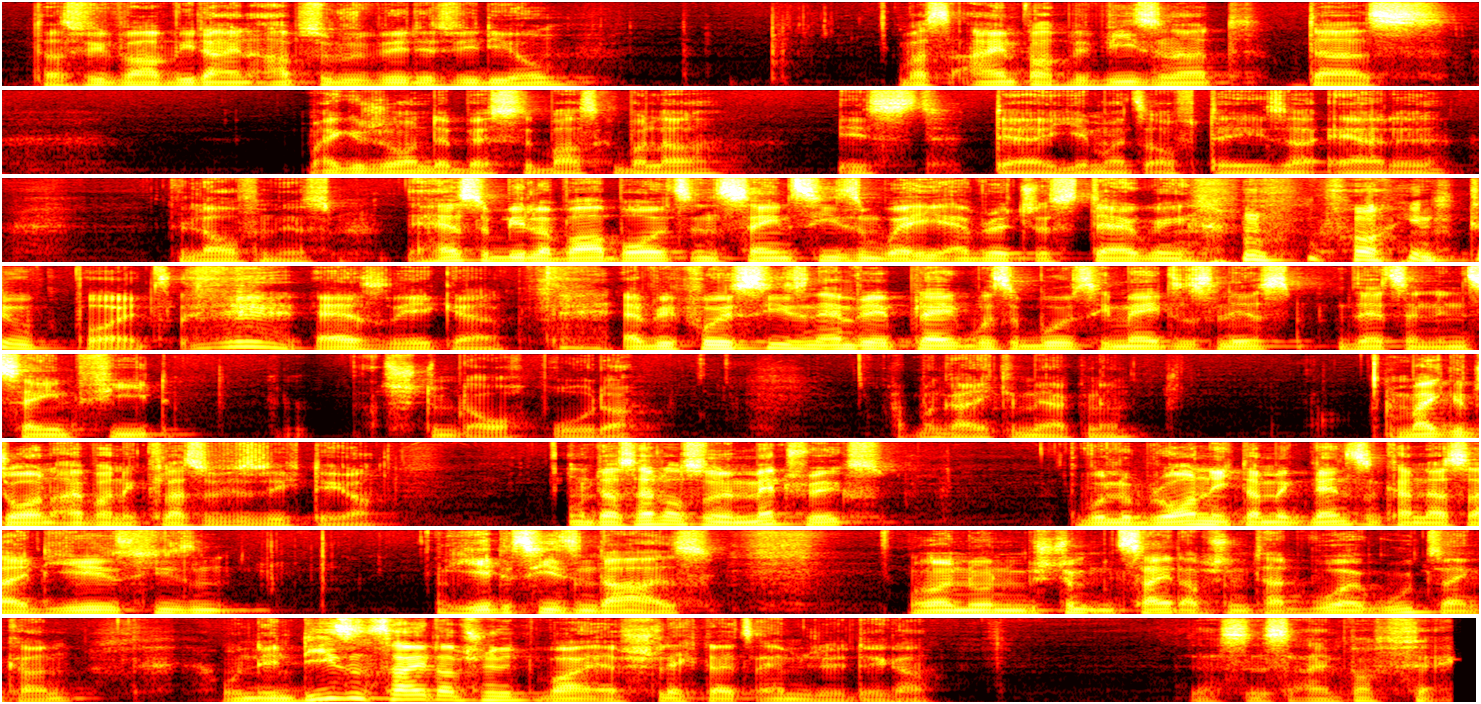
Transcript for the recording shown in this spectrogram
Das war wieder ein absolut wildes Video, was einfach bewiesen hat, dass Michael Jordan der beste Basketballer ist, der jemals auf dieser Erde gelaufen ist. Has to be LeVar Ball's insane season where he averaged a staggering 0.2 points. Ist egal. Every full season MJ played with the Bulls, he made this list. That's an insane feat. Das stimmt auch, Bruder. Hat man gar nicht gemerkt, ne? Michael Jordan einfach eine Klasse für sich, Digga. Und das hat auch so eine Matrix, wo LeBron nicht damit glänzen kann, dass er halt jede Season, jede Season da ist. Oder nur einen bestimmten Zeitabschnitt hat, wo er gut sein kann. Und in diesem Zeitabschnitt war er schlechter als MJ, Digga. Das ist einfach Fact.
